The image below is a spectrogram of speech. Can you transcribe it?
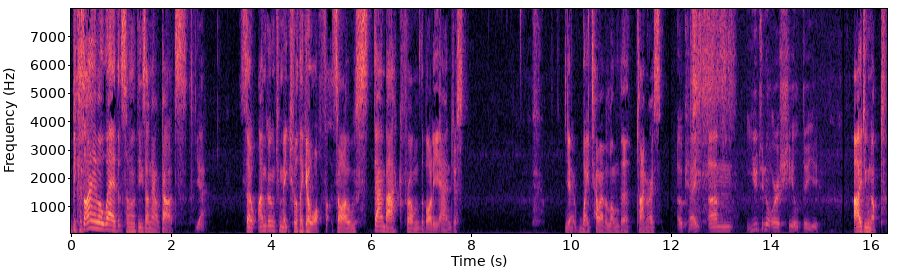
because I am aware that some of these are now duds. yeah. So I'm going to make sure they go off. So I will stand back from the body and just, you know, wait however long the timer is. Okay. Um, you do not wear a shield, do you? I do not.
